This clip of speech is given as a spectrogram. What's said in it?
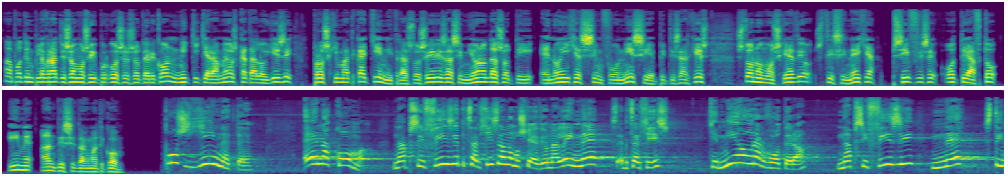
Από την πλευρά της όμως, ο Υπουργός Εσωτερικών, Νίκη Κεραμέο, καταλογίζει προσχηματικά κίνητρα στο ΣΥΡΙΖΑ, σημειώνοντας ότι ενώ είχε συμφωνήσει επί της αρχής στο νομοσχέδιο, στη συνέχεια ψήφισε ότι αυτό είναι αντισυνταγματικό. Πώς γίνεται ένα κόμμα να ψηφίζει επί της αρχής ένα νομοσχέδιο, να λέει ναι επί της αρχής και μία ώρα αργότερα να ψηφίζει ναι στην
